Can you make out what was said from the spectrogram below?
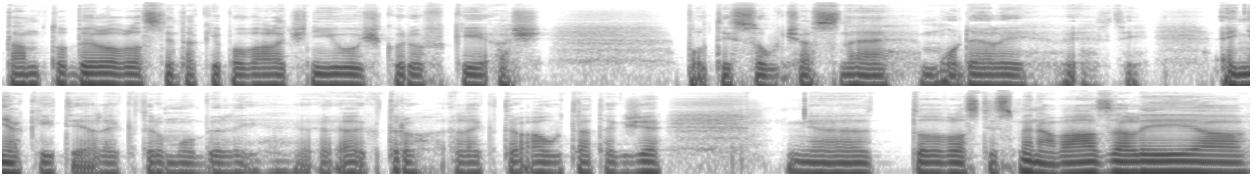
tam to bylo vlastně taky poválečný vývoj Škodovky až po ty současné modely, ty Eňaky, ty elektromobily, elektro, elektroauta, takže to vlastně jsme navázali a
